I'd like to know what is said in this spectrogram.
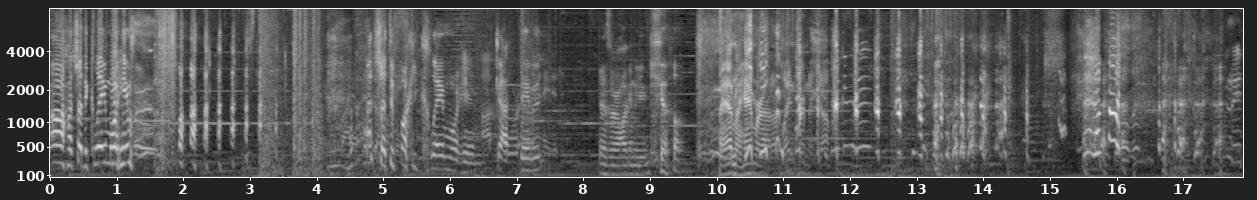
Oh, I tried to claymore him. I tried to fucking claymore him. God damn it. You guys are all gonna get killed. I had my hammer out. I was waiting for him to jump. Red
